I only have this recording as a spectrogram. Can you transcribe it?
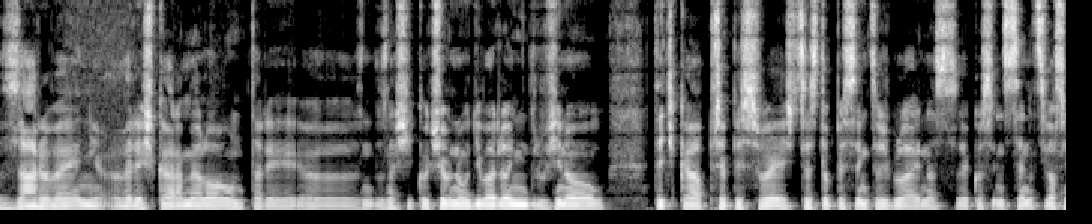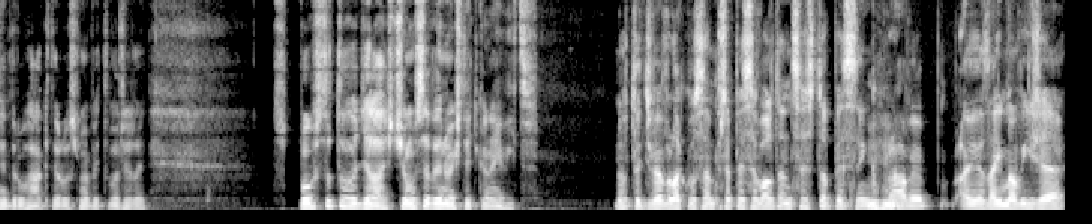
zároveň vedeš Karamelon tady uh, s naší kočovnou divadelní družinou. Teďka přepisuješ cestopising, což byla jedna z, jako z inscenací, vlastně druhá, kterou jsme vytvořili. Spoustu toho děláš, čemu se věnuješ teďka nejvíc? No teď ve vlaku jsem přepisoval ten cestopising Mhm. mm-hmm. právě a je zajímavý, že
